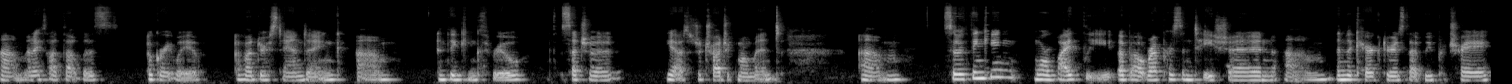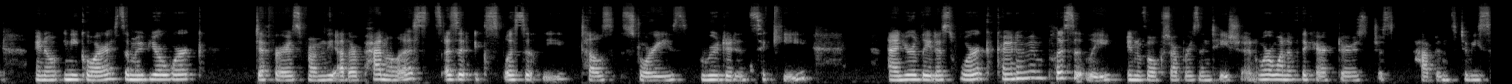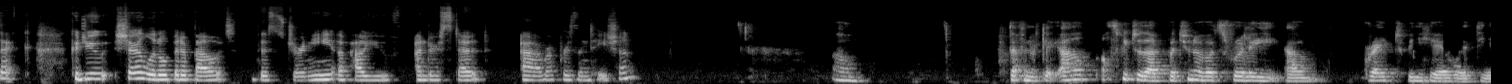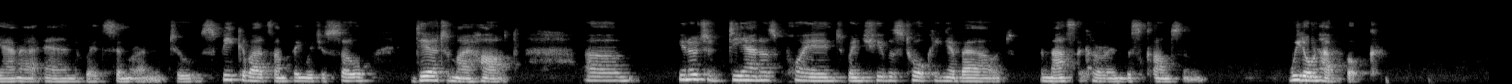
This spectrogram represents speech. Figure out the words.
Um, and I thought that was a great way of, of understanding um, and thinking through such a yeah such a tragic moment. Um, so thinking more widely about representation um, and the characters that we portray, I know in Igor, some of your work differs from the other panelists as it explicitly tells stories rooted in Sikhi. And your latest work kind of implicitly invokes representation, where one of the characters just happens to be Sikh. Could you share a little bit about this journey of how you've understood uh, representation? Um, definitely, I'll I'll speak to that. But you know, it's really um, great to be here with Deanna and with Simran to speak about something which is so dear to my heart. Um, you know, to Deanna's point when she was talking about the massacre in Wisconsin, we don't have a book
